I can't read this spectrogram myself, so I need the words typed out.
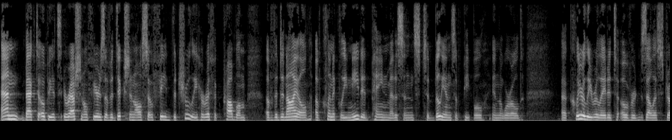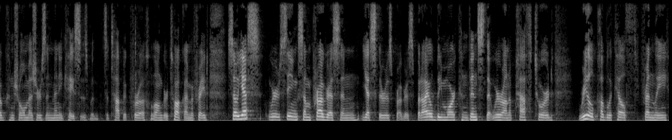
And back to opiates, irrational fears of addiction also feed the truly horrific problem of the denial of clinically needed pain medicines to billions of people in the world, uh, clearly related to overzealous drug control measures in many cases, but it's a topic for a longer talk, I'm afraid. So, yes, we're seeing some progress, and yes, there is progress, but I'll be more convinced that we're on a path toward real public health friendly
